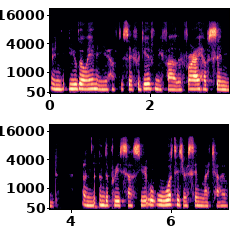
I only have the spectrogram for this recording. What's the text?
And you go in and you have to say, Forgive me, Father, for I have sinned. And, and the priest asks you, What is your sin, my child?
